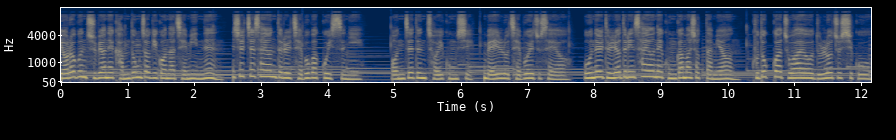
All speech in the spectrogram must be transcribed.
여러분 주변에 감동적이거나 재미있는 실제 사연들을 제보받고 있으니 언제든 저희 공식 메일로 제보해주세요. 오늘 들려드린 사연에 공감하셨다면 구독과 좋아요 눌러주시고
